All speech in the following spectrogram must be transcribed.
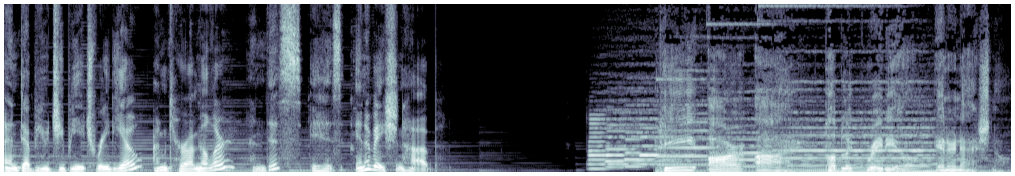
and WGBH Radio, I'm Kara Miller, and this is Innovation Hub. PRI, Public Radio International.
